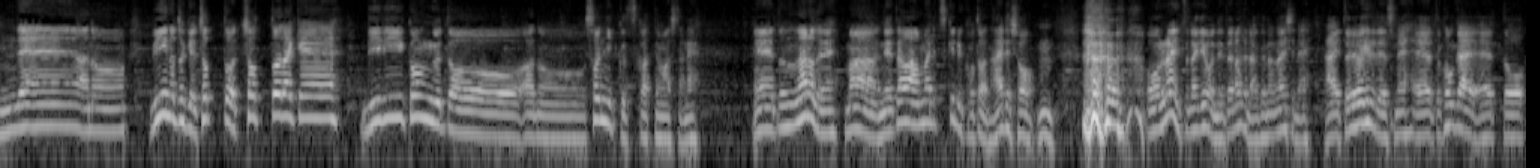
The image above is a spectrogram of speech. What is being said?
で、あの、Wii の時はちょっと、ちょっとだけ、リリーコングと、あの、ソニック使ってましたね。えーと、なのでね、まあ、ネタはあんまり尽きることはないでしょう。うん。オンラインつなげばネタなんてなくならないしね。はい、というわけでですね、えーと、今回、えーと、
